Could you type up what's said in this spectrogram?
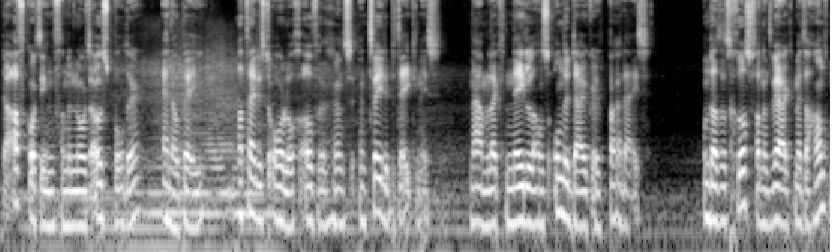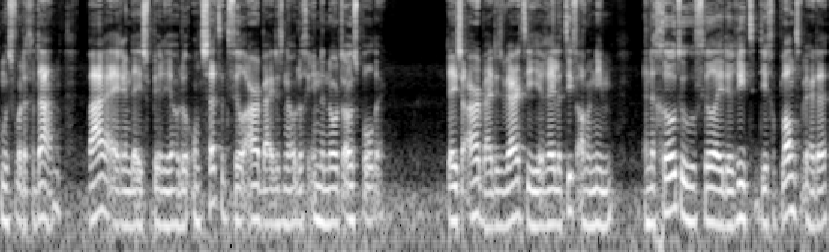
De afkorting van de Noordoostpolder, NOP, had tijdens de oorlog overigens een tweede betekenis, namelijk Nederlands onderduikerparadijs. Omdat het gros van het werk met de hand moest worden gedaan, waren er in deze periode ontzettend veel arbeiders nodig in de Noordoostpolder. Deze arbeiders werkten hier relatief anoniem en de grote hoeveelheden riet die geplant werden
